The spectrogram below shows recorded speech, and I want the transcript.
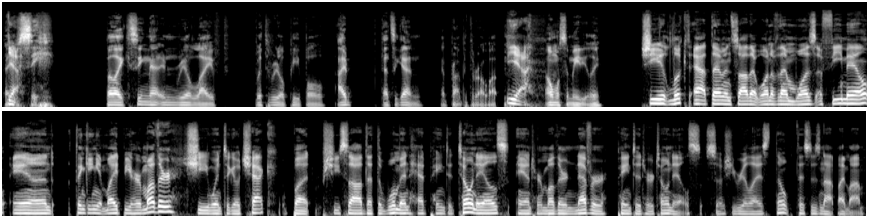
that Yeah. you see. But like seeing that in real life with real people, I that's again, I'd probably throw up Yeah. almost immediately. She looked at them and saw that one of them was a female, and thinking it might be her mother, she went to go check, but she saw that the woman had painted toenails, and her mother never painted her toenails. So she realized, nope, this is not my mom.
